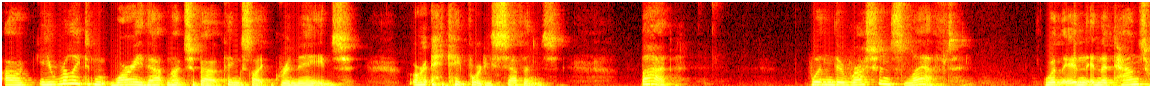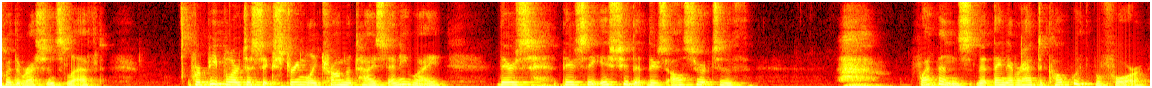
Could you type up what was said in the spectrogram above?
uh, you really didn't worry that much about things like grenades or AK 47s. But when the Russians left, when, in, in the towns where the Russians left, where people are just extremely traumatized anyway, there's, there's the issue that there's all sorts of weapons that they never had to cope with before.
